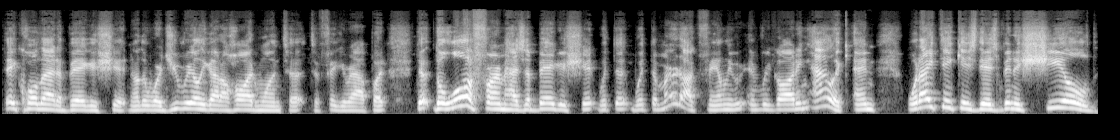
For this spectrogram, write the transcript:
They call that a bag of shit. In other words, you really got a hard one to, to figure out. But the, the law firm has a bag of shit with the with the Murdaugh family regarding Alec. And what I think is there's been a shield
